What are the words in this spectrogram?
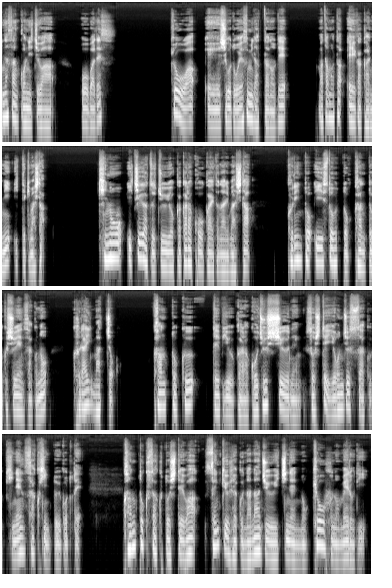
皆さんこんにちは。大場です。今日は、えー仕事お休みだったので、またまた映画館に行ってきました。昨日1月14日から公開となりました、クリント・イーストウッド監督主演作のクライ・マッチョ。監督デビューから50周年、そして40作記念作品ということで、監督作としては1971年の恐怖のメロディー、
